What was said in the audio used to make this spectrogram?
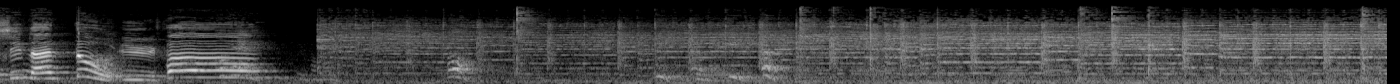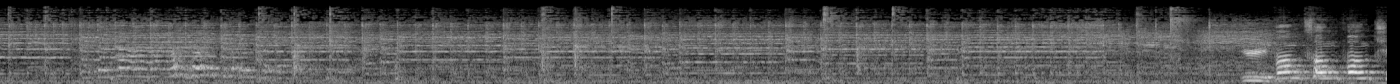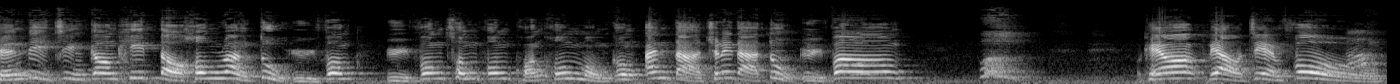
新人杜宇峰，哦，宇峰冲锋，全力进攻，hit 轰乱杜宇峰，宇峰冲锋，狂轰猛攻，安打全垒打杜宇峰。OK 哦，廖健富。啊，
